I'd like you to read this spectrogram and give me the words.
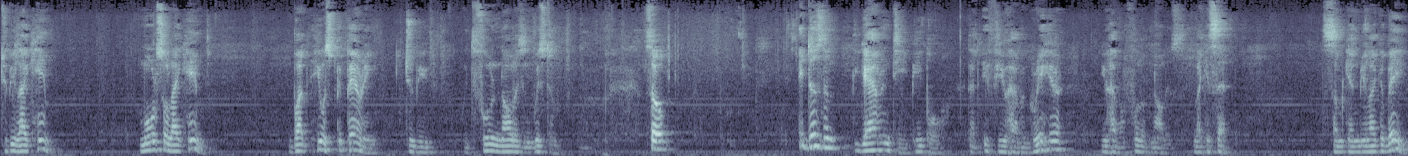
to be like him, more so like him. But he was preparing to be with full knowledge and wisdom. So, it doesn't guarantee people that if you have a gray hair, you have a full of knowledge. Like I said, some can be like a babe.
